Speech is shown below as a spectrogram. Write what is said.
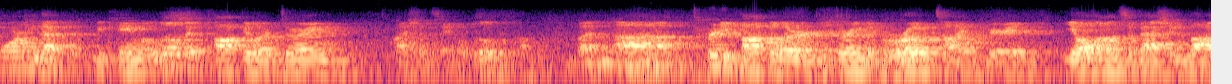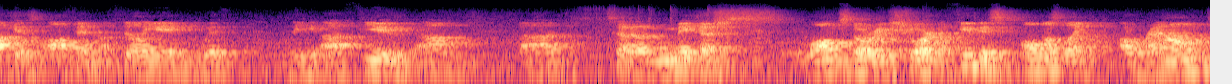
form that became a little bit popular during, I shouldn't say a little bit popular, but uh, pretty popular during the Baroque time period. Johann Sebastian Bach is often affiliated with the uh, fugue. Um, uh, to make a long story short, a fugue is almost like a round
